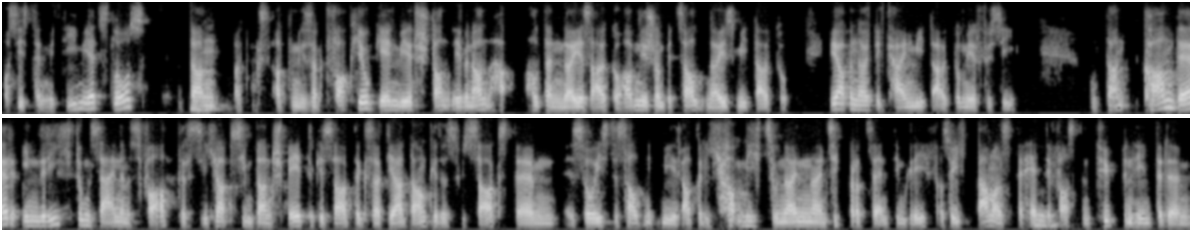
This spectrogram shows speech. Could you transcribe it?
was ist denn mit ihm jetzt los? Dann mhm. hat, hat er gesagt, fuck you, gehen wir, stand nebenan, halt ein neues Auto, haben wir schon bezahlt, neues Mietauto. Wir haben heute kein Mietauto mehr für Sie. Und dann kam der in Richtung seines Vaters. Ich habe es ihm dann später gesagt. Er hat gesagt, ja, danke, dass du sagst. Ähm, so ist es halt mit mir. Aber ich habe mich zu 99 Prozent im Griff. Also ich damals, der hätte mhm. fast einen Typen hinter dem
